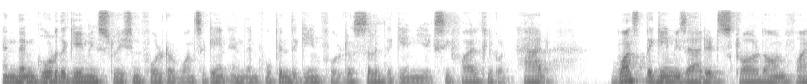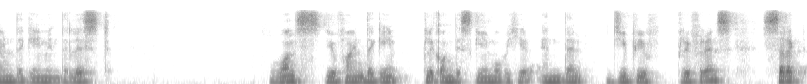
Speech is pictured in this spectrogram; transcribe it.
and then go to the game installation folder once again and then open the game folder select the game exe file click on add. Once the game is added scroll down find the game in the list. Once you find the game click on this game over here and then GPU preference select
